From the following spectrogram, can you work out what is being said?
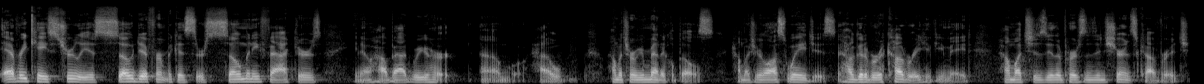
Every case truly is so different because there's so many factors. You know, how bad were you hurt? Um, how how much are your medical bills? How much are your lost wages? How good of a recovery have you made? How much is the other person's insurance coverage?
